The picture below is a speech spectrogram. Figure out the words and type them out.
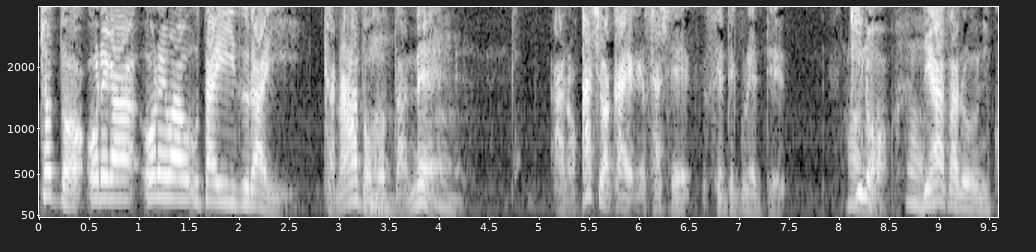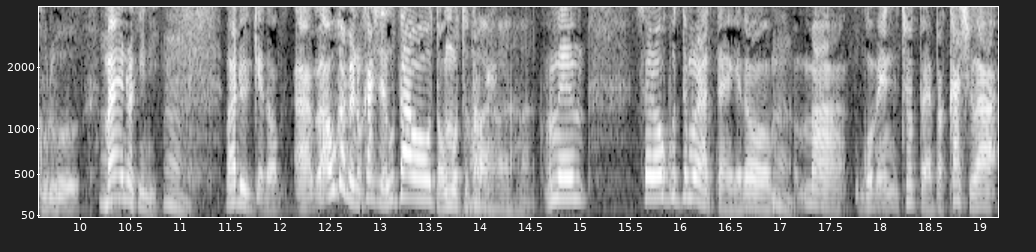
ちょっと俺が俺は歌いづらいかなと思ったんで、あの歌詞は変えさせてせてくれって昨日、リハーサルに来る前の日に、悪いけどあ、まあ、岡部の歌詞で歌おうと思っとったわけ、はいはいはほんでそれ送ってもらったんやけど、まあごめんちょっとやっぱ歌詞は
